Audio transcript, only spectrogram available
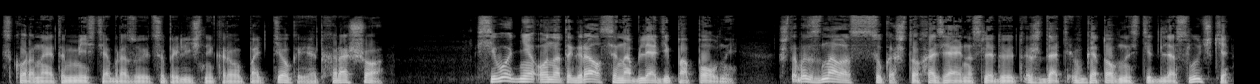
Скоро на этом месте образуется приличный кровоподтек, и это хорошо. Сегодня он отыгрался на бляде по полной, чтобы знала, сука, что хозяина следует ждать в готовности для случки,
